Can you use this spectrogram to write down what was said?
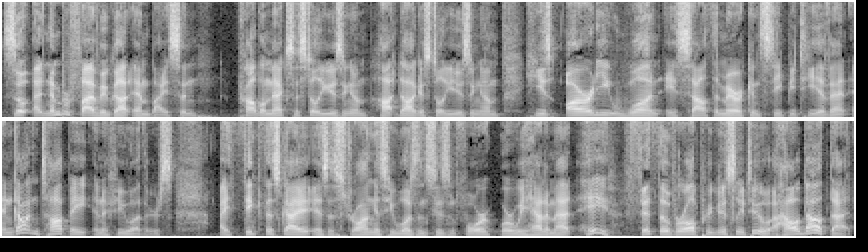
So at number five, we've got M. Bison. Problem X is still using him. Hot Dog is still using him. He's already won a South American CPT event and gotten top eight in a few others. I think this guy is as strong as he was in season four, where we had him at, hey, fifth overall previously, too. How about that?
